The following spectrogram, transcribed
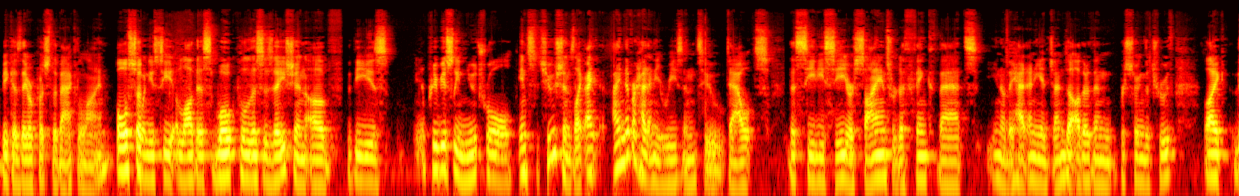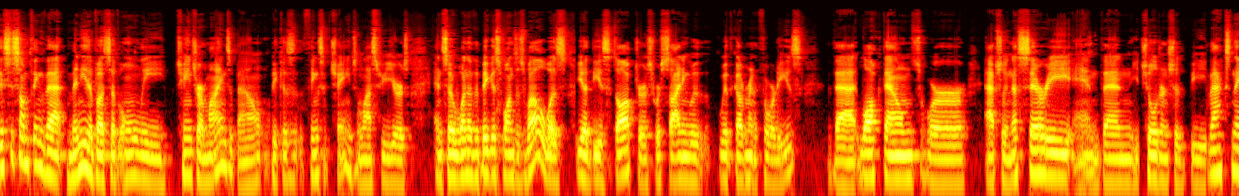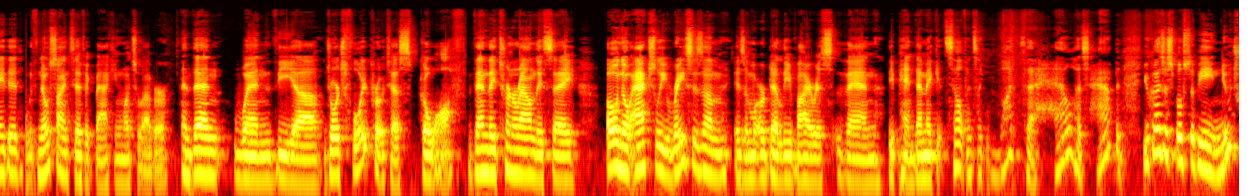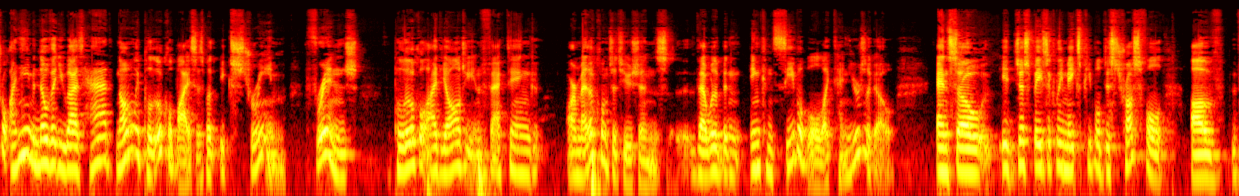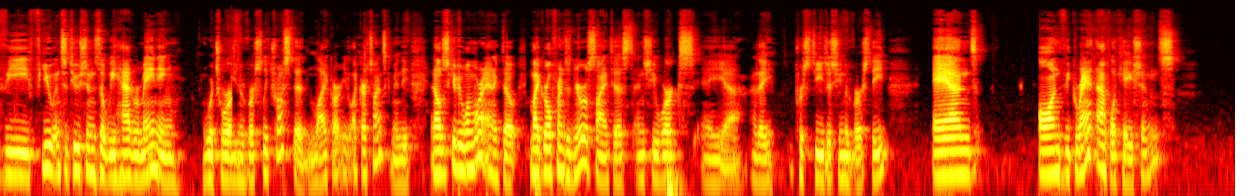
because they were pushed to the back of the line. Also when you see a lot of this woke politicization of these previously neutral institutions, like I, I never had any reason to doubt the CDC or science or to think that, you know, they had any agenda other than pursuing the truth. Like this is something that many of us have only changed our minds about because things have changed in the last few years. And so one of the biggest ones as well was you had these doctors who were siding with, with government authorities that lockdowns were absolutely necessary and then children should be vaccinated with no scientific backing whatsoever. And then when the uh, George Floyd protests go off, then they turn around, they say, oh no, actually, racism is a more deadly virus than the pandemic itself. And it's like, what the hell has happened? You guys are supposed to be neutral. I didn't even know that you guys had not only political biases, but extreme, fringe political ideology infecting our medical institutions that would have been inconceivable like 10 years ago. And so it just basically makes people distrustful of the few institutions that we had remaining which were universally trusted, like our like our science community. And I'll just give you one more anecdote. My girlfriend's a neuroscientist, and she works a, uh, at a prestigious university. And on the grant applications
